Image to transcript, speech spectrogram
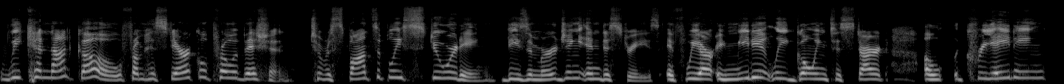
we cannot go from hysterical prohibition to responsibly stewarding these emerging industries if we are immediately going to start uh, creating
